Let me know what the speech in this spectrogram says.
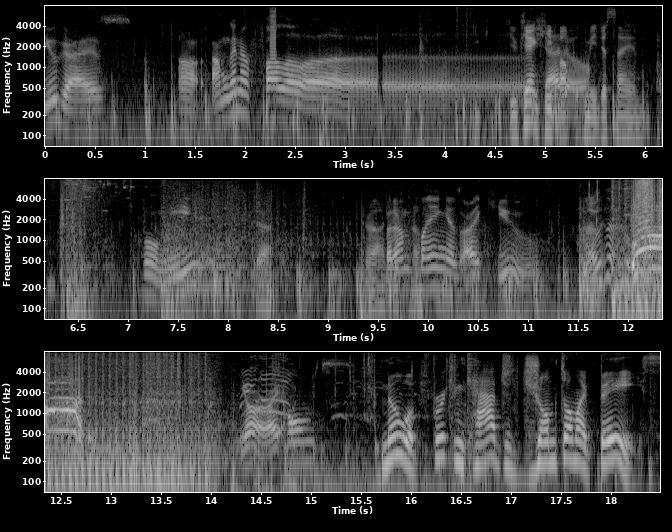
You guys? Uh, I'm gonna follow, uh... You can't keep up with me, just saying. Who, me? Yeah. But I'm playing as IQ. Hello there. You alright, Holmes? No, a freaking cab just jumped on my face.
